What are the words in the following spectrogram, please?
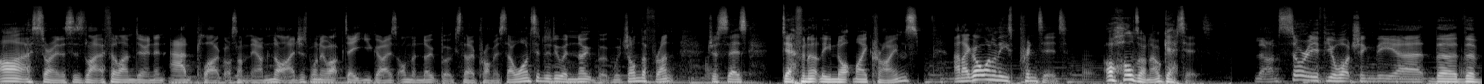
Ah, sorry, this is like I feel I'm doing an ad plug or something. I'm not. I just want to update you guys on the notebooks that I promised. I wanted to do a notebook which on the front just says definitely not my crimes. And I got one of these printed. Oh, hold on, I'll get it. I'm sorry if you're watching the uh, the the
